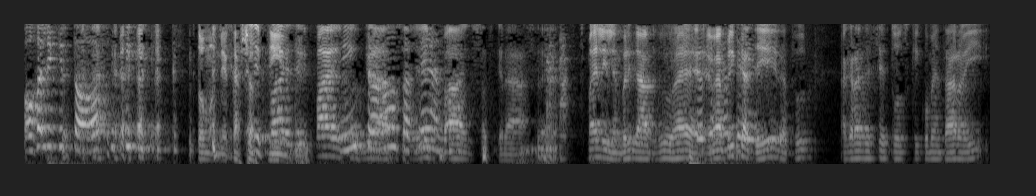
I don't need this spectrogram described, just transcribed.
Olha que top. Toma minha Ele cachaçinha. faz, ele faz essas Então, graças. tá Ele vendo? faz essas graças. é. Mas Lilian, obrigado, viu? É, é uma brincadeira, tudo. Agradecer a todos que comentaram aí.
